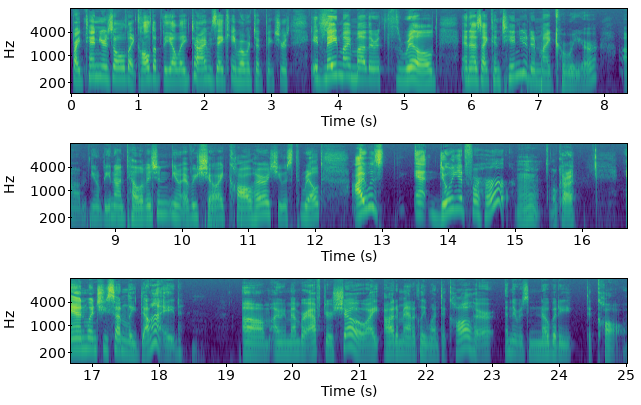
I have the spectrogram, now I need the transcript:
by ten years old, I called up the L.A. Times. They came over and took pictures. It made my mother thrilled, and as I continued in my career. Um, you know, being on television, you know, every show I'd call her. She was thrilled. I was at doing it for her. Mm, okay. And when she suddenly died, um, I remember after a show, I automatically went to call her, and there was nobody to call.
